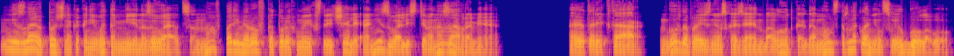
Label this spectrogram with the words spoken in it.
Не знаю точно, как они в этом мире называются, но в паре миров, в которых мы их встречали, они звались тиранозаврами». «Это Ректар», Гордо произнес хозяин болот, когда монстр наклонил свою голову.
